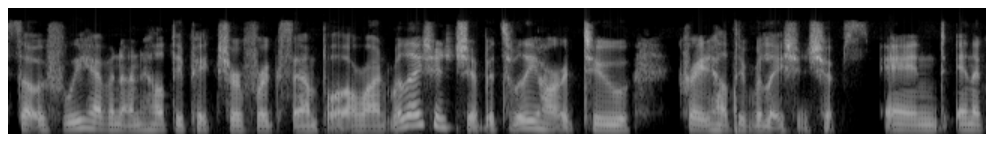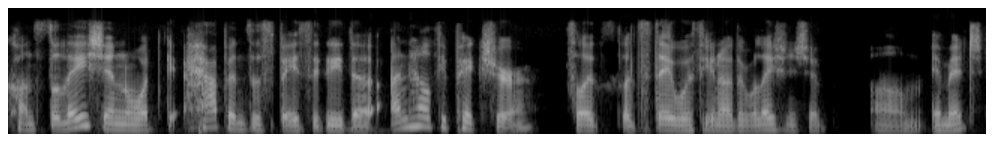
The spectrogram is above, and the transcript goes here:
So if we have an unhealthy picture, for example, around relationship, it's really hard to create healthy relationships. And in a constellation, what happens is basically the unhealthy picture so let's let's stay with you know the relationship um, image.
